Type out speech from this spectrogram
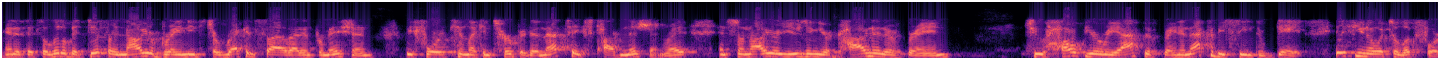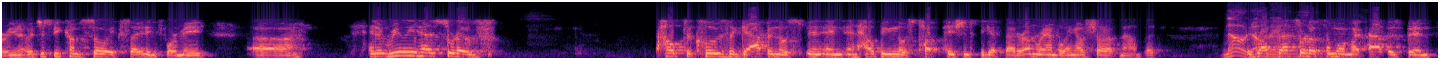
And if it's a little bit different now your brain needs to reconcile that information before it can like interpret it. And that takes cognition right? And so now you're using your cognitive brain to help your reactive brain, and that could be seen through gait if you know what to look for. You know, it just becomes so exciting for me, uh, and it really has sort of helped to close the gap in those and, and, helping those tough patients to get better. I'm rambling. I'll shut up now, but. No, no, that's, that's sort of some of my path has been.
